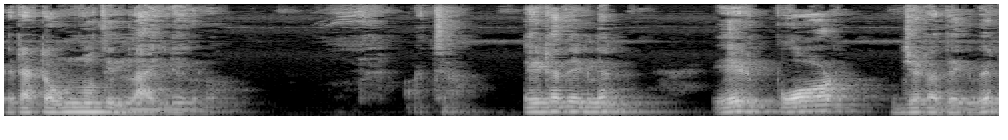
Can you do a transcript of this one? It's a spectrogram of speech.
এটা একটা উন্নতির লাইন এগুলো। আচ্ছা এইটা দেখলেন। এরপর যেটা দেখবেন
